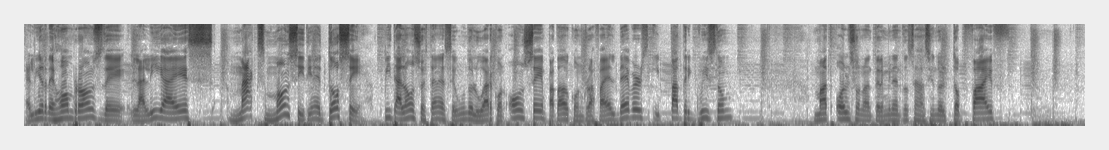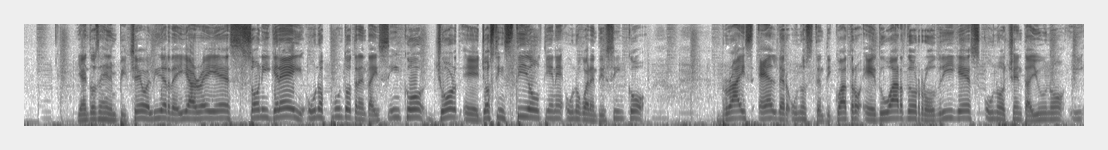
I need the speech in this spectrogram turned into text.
El líder de home runs de la liga es Max Monsi, tiene 12. Pete Alonso está en el segundo lugar con 11, empatado con Rafael Devers y Patrick Wisdom. Matt Olson termina entonces haciendo el top 5. Ya entonces en picheo el líder de ERA es Sonny Gray, 1.35. Eh, Justin Steele tiene 1.45. Bryce Elder 1.74, Eduardo Rodríguez 1.81 y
